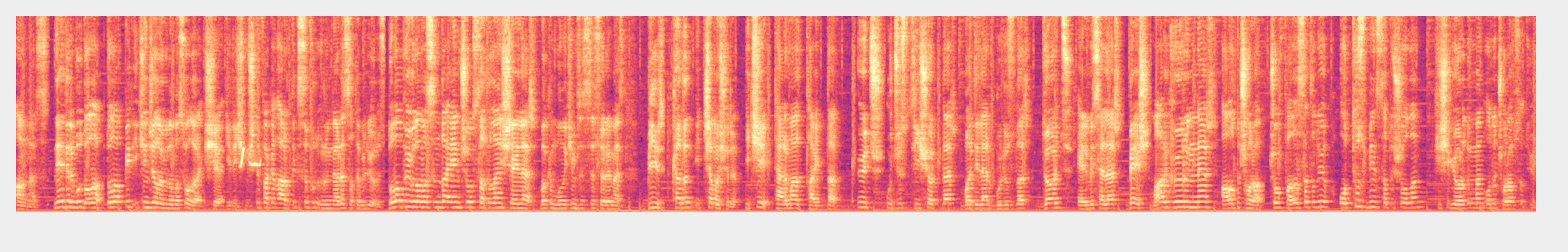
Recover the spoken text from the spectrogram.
anlarsın. Nedir bu dolap? Dolap bir ikinci el uygulaması olarak işe girişmişti. Fakat artık sıfır ürünlerde satabiliyoruz. Dolap uygulamasında en çok satılan şeyler. Bakın bunu kimse size söylemez. 1. Kadın iç çamaşırı. 2. Termal taytlar. 3. Ucuz tişörtler, bodyler, bluzlar. 4. Elbiseler. 5. Marka ürünler. 6. Çorap. Çok fazla satılıyor. 30 bin satışı olan kişi gördüm ben. O da çorap satıyor.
